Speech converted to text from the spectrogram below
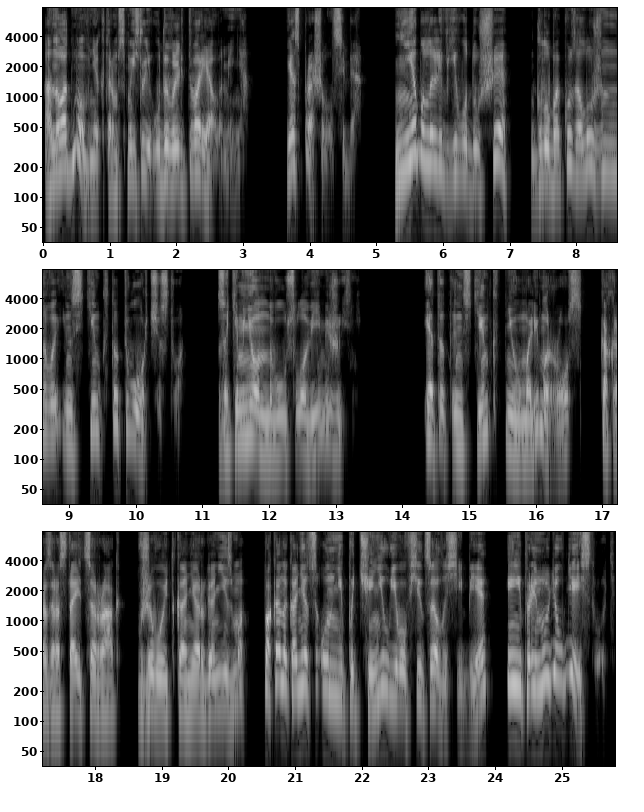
Оно одно в некотором смысле удовлетворяло меня. Я спрашивал себя, не было ли в его душе глубоко заложенного инстинкта творчества, затемненного условиями жизни. Этот инстинкт неумолимо рос, как разрастается рак в живой ткани организма, пока, наконец, он не подчинил его всецело себе и не принудил действовать.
